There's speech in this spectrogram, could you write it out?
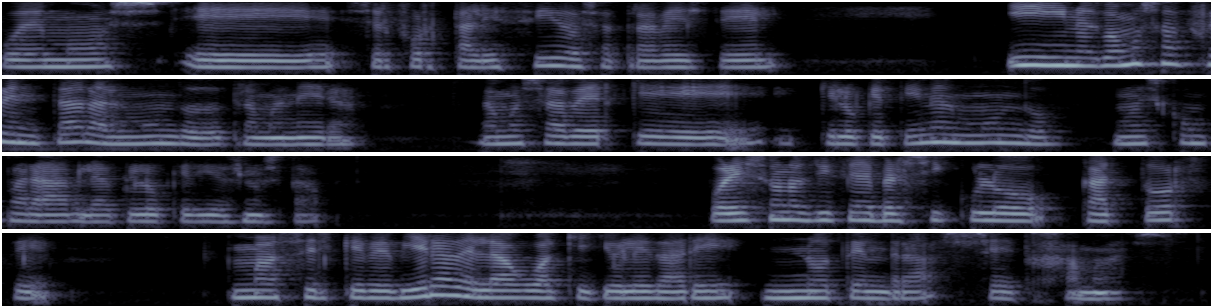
podemos eh, ser fortalecidos a través de él y nos vamos a enfrentar al mundo de otra manera. Vamos a ver que, lo que tiene el mundo no es comparable a lo que Dios nos da. Por eso nos dice el versículo 14, mas el que bebiera del agua que yo le daré no tendrá sed jamás.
